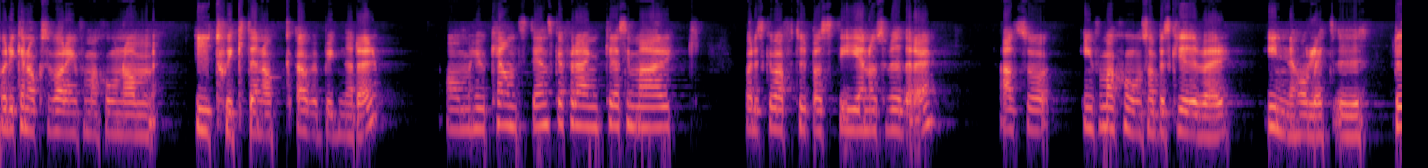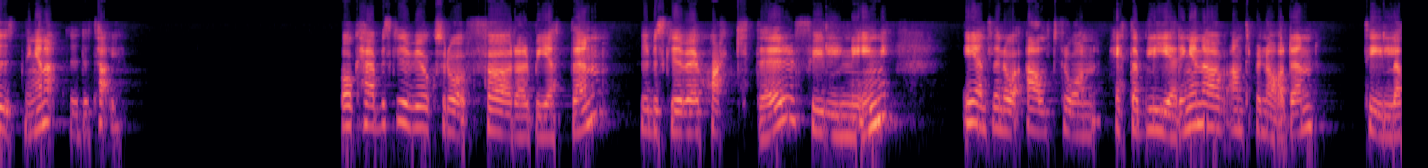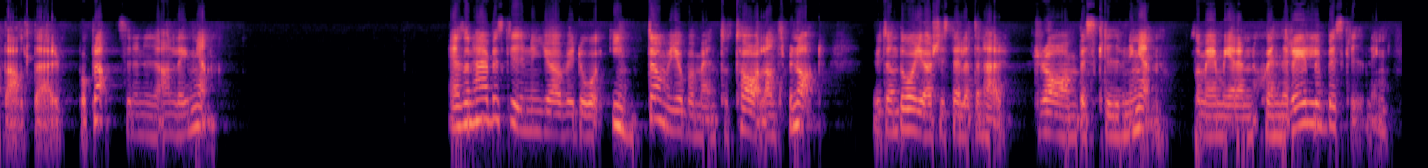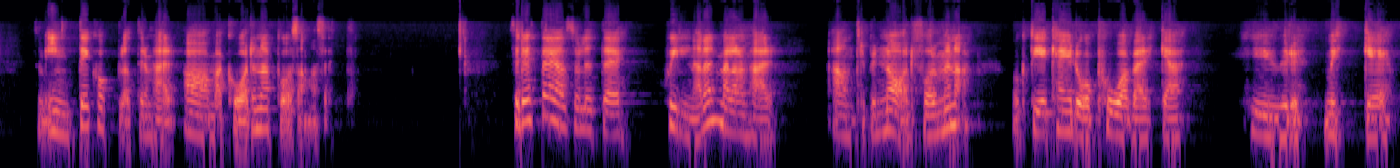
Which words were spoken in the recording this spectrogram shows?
Och det kan också vara information om ytskikten och överbyggnader, om hur kantsten ska förankras i mark, vad det ska vara för typ av sten och så vidare. Alltså information som beskriver innehållet i ritningarna i detalj. Och här beskriver vi också då förarbeten. Vi beskriver schakter, fyllning, egentligen då allt från etableringen av entreprenaden till att allt är på plats i den nya anläggningen. En sån här beskrivning gör vi då inte om vi jobbar med en totalentreprenad, utan då görs istället den här rambeskrivningen som är mer en generell beskrivning som inte är kopplad till de här AMA-koderna på samma sätt. Så detta är alltså lite skillnaden mellan de här entreprenadformerna och det kan ju då påverka hur mycket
